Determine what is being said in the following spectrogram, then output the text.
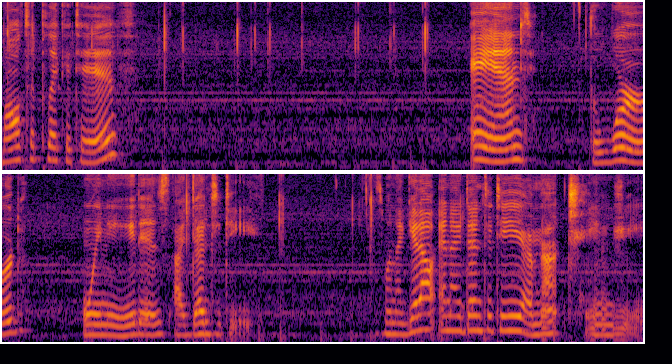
multiplicative. And the word we need is identity. Because when I get out an identity, I'm not changing.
